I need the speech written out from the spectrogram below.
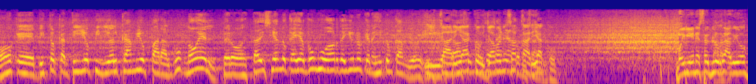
Ojo que Víctor Cantillo pidió el cambio para algún, no él, pero está diciendo que hay algún jugador de Junior que necesita un cambio. Y estaba Cariaco, llaman como Cariaco. Muy bien, este es Blue Radio.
